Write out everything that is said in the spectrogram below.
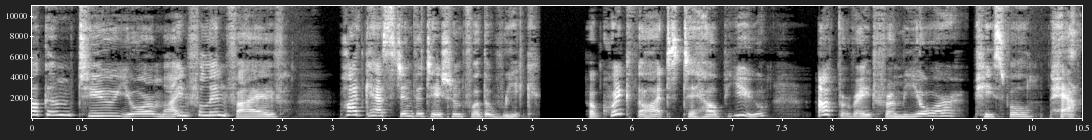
Welcome to your Mindful in Five podcast invitation for the week. A quick thought to help you operate from your peaceful path.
